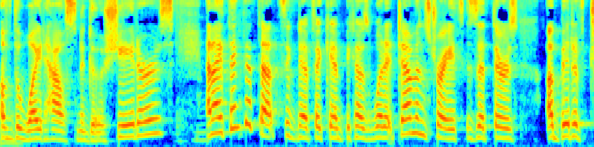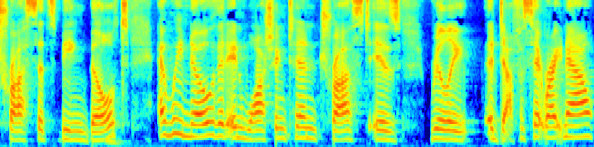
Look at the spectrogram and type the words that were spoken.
of the White House negotiators. And I think that that's significant because what it demonstrates is that there's a bit of trust that's being built. And we know that in Washington, trust is really a deficit right now.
